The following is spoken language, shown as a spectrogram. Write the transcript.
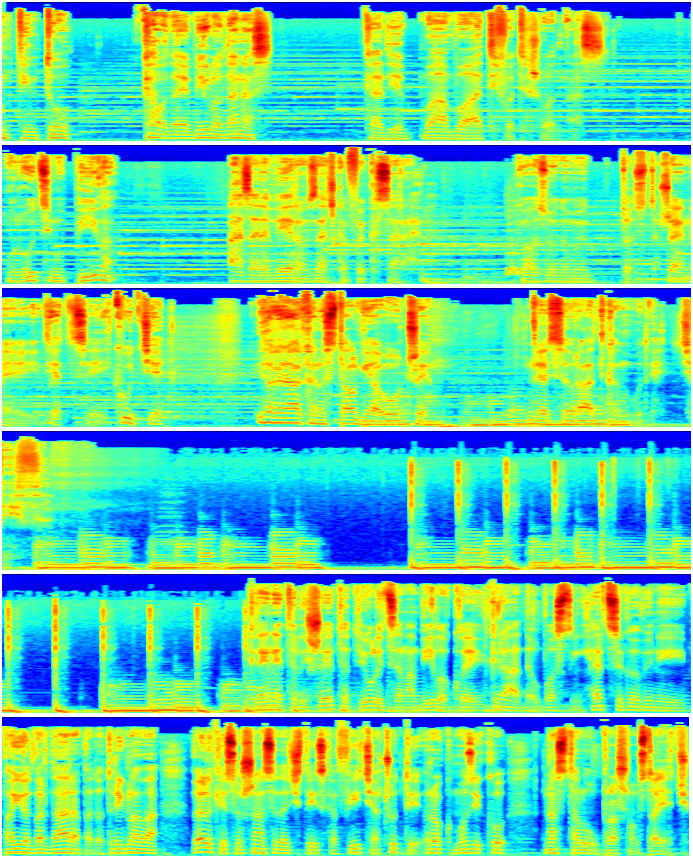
pamtim to kao da je bilo danas kad je babo Atif otišao od nas. U ruci mu piva, a za reverom značka FK Sarajeva. Kazao da mu je dosta žene i djece i kuće i da ga naka nostalgija vuče. Ja će se vrati kad mu bude čeif. Krenete li šetati ulicama bilo kojeg grada u Bosni i Hercegovini, pa i od Vardara pa do Triglava, velike su šanse da ćete iz kafića čuti rock muziku nastalu u prošlom stoljeću.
